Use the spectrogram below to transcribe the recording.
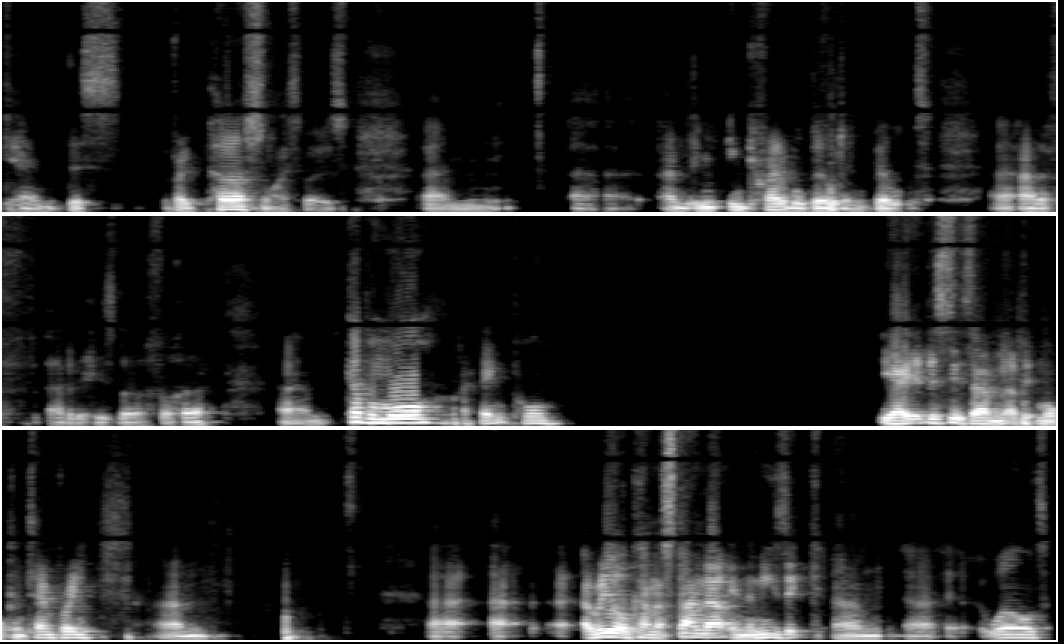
again, this very personal, I suppose, um, uh, in, incredible building built uh, out of out of his love for her. Um, a couple more, I think, Paul. Yeah, this is um, a bit more contemporary. Um, uh, uh, a real kind of standout in the music um, uh, world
